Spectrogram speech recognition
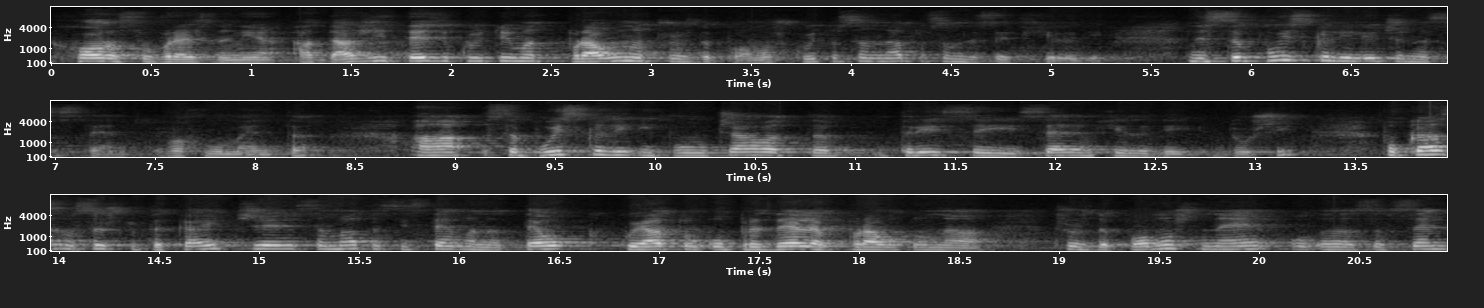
хора с увреждания, а даже и тези, които имат право на чужда помощ, които са над 80 хиляди, не са поискали личен асистент в момента, а са поискали и получават 37 хиляди души, показва също така и, че самата система на ТЕЛК, която определя правото на чужда помощ, не е съвсем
